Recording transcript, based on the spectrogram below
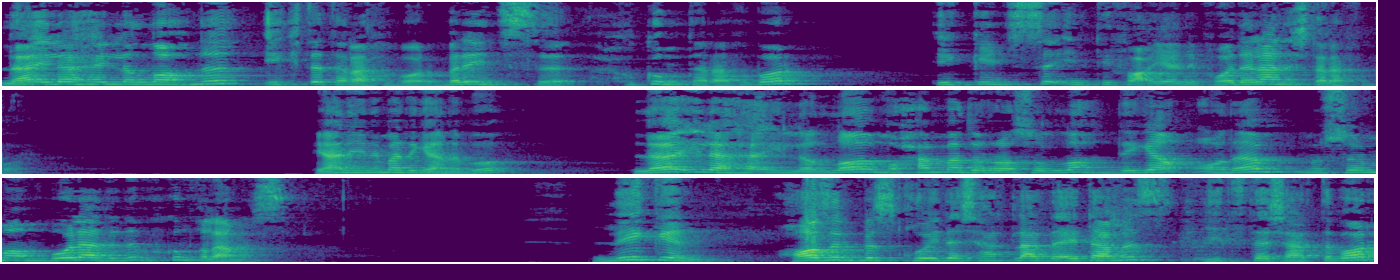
La ilaha illallohni ikkita tarafi bor. Birinchisi hukm tarafi bor ikkinchisi intifo ya'ni foydalanish tarafi bor. Ya'ni nima degani bu? La ilaha illalloh muhammadu rasululloh degan odam musulmon bo'ladi deb hukm qilamiz. Lekin hozir biz quyida shartlarni aytamiz yettita sharti bor.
